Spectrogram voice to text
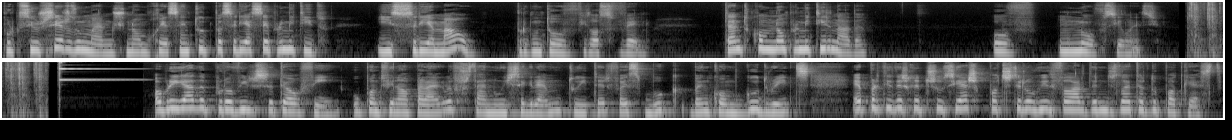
Porque se os seres humanos não morressem, tudo passaria a ser permitido. E isso seria mau? perguntou o filósofo velho tanto como não permitir nada. Houve um novo silêncio. Obrigada por ouvires até ao fim. O ponto final parágrafo está no Instagram, Twitter, Facebook, bem como Goodreads. É a partir das redes sociais que podes ter ouvido falar da newsletter do podcast.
